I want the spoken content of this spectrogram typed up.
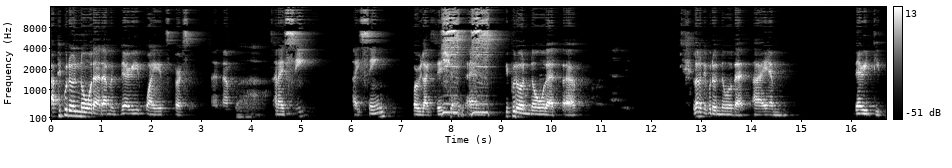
uh, people don't know that I'm a very quiet person. And, um, Wow. and I sing, I sing for relaxation, and people don't know that. Uh, a lot of people don't know that I am very deep.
